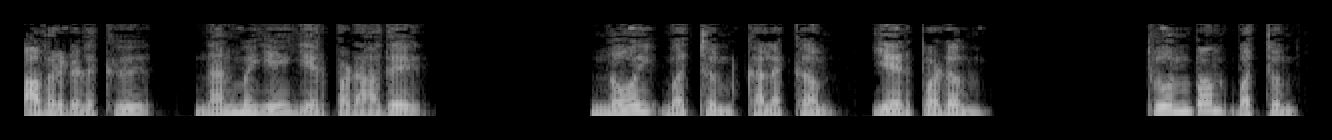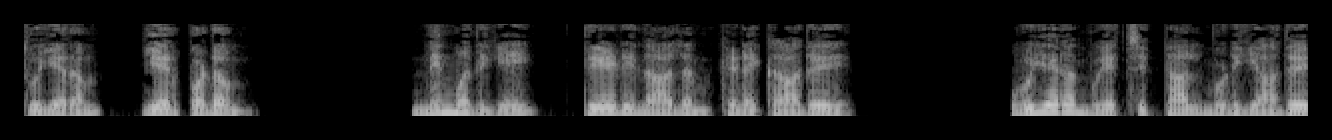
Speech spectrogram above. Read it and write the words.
அவர்களுக்கு நன்மையே ஏற்படாது. நோய் மற்றும் கலக்கம் ஏற்படும். துன்பம் மற்றும் துயரம் ஏற்படும். நிம்மதியை தேடினாலும் கிடைக்காது. உயர முயற்சித்தால் முடியாது.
